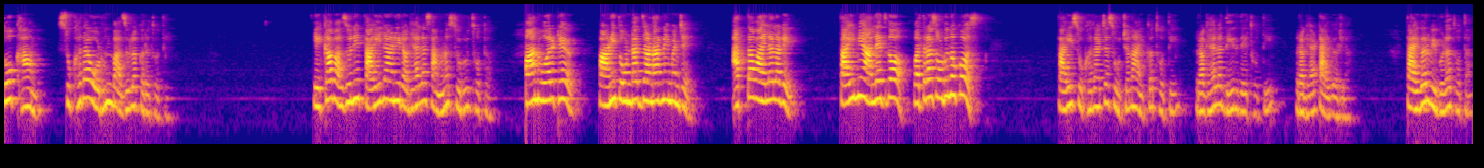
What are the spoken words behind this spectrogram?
तो खांब सुखदा ओढून बाजूला करत होती. एका बाजूने ताईला आणि रघ्याला सांगणं सुरूच होतं. मान वर ठेव. पाणी तोंडात जाणार नाही म्हणजे. आत्ता व्हायला लागेल. ताई मी आलेच ग. पत्रा सोडू नकोस. ताई सुखदाच्या सूचना ऐकत होती. रघ्याला धीर देत होती. रघ्या टायगरला. टायगर विभळत होता.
